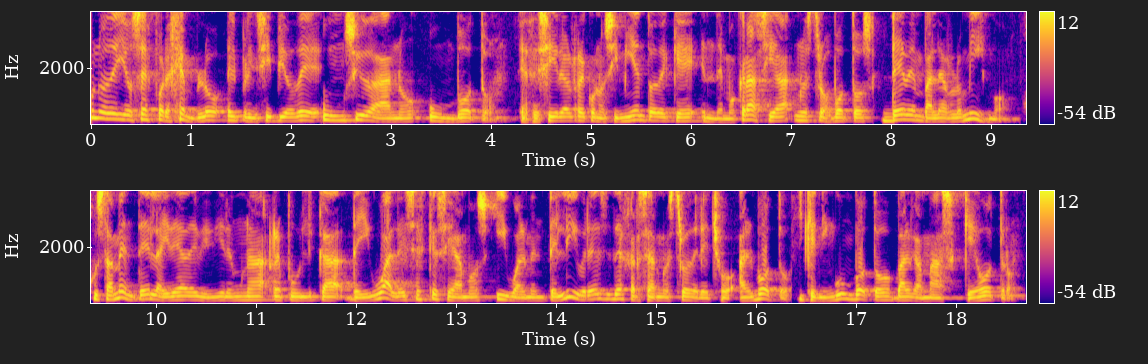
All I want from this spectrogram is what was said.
Uno de ellos es, por ejemplo, el principio de un ciudadano, un voto, es decir, el reconocimiento de que en democracia nuestros votos deben valer lo mismo. Justamente la idea de vivir en una república de iguales es que seamos igualmente libres de ejercer nuestro derecho al voto y que ningún voto valga más que otro.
